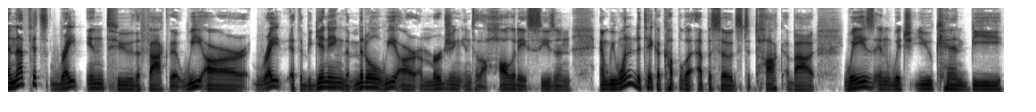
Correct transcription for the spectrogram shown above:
And that fits right into the fact that we are right at the beginning, the middle, we are emerging into the holiday season. And we wanted to take a couple of episodes to talk about ways in which you can be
